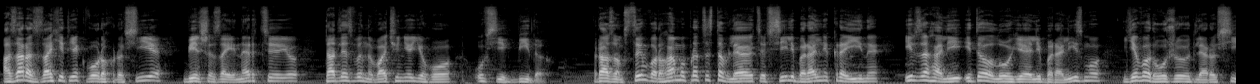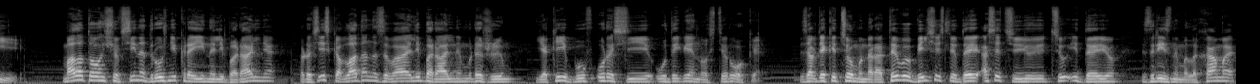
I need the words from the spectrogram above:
а зараз Захід як ворог Росії більше за інерцією та для звинувачення його у всіх бідах. Разом з цим ворогами протиставляються всі ліберальні країни, і взагалі ідеологія лібералізму є ворожою для Росії. Мало того, що всі недружні країни ліберальні, російська влада називає ліберальним режим, який був у Росії у 90-ті роки. Завдяки цьому наративу більшість людей асоціюють цю ідею з різними лихами,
